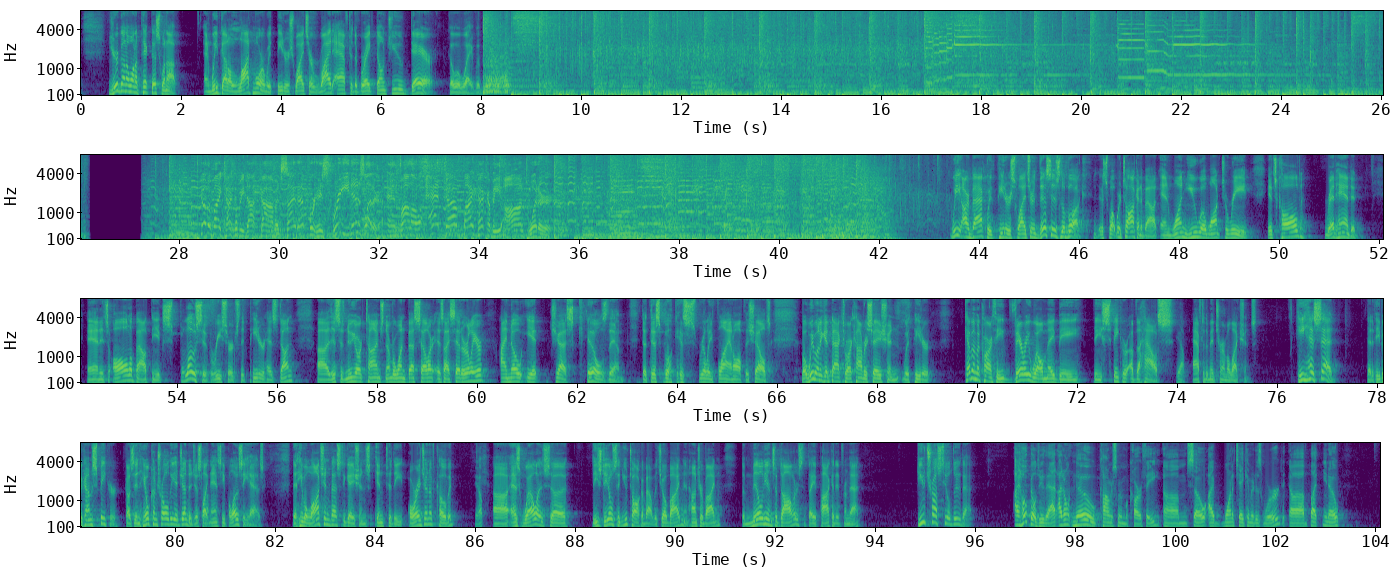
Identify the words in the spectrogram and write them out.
You're going to want to pick this one up. And we've got a lot more with Peter Schweizer right after the break. Don't you dare go away. We'll be right back. MikeHuckabee.com and sign up for his free newsletter and follow at Huckabee on Twitter. We are back with Peter Schweizer. This is the book. It's what we're talking about, and one you will want to read. It's called Red Handed, and it's all about the explosive research that Peter has done uh, this is New York Times number one bestseller. As I said earlier, I know it just kills them that this book is really flying off the shelves. But we want to get back to our conversation with Peter. Kevin McCarthy very well may be the Speaker of the House yep. after the midterm elections. He has said that if he becomes Speaker, because then he'll control the agenda just like Nancy Pelosi has, that he will launch investigations into the origin of COVID, Yep. uh, as well as uh, these deals that you talk about with Joe Biden and Hunter Biden, the millions of dollars that they have pocketed from that. Do you trust he'll do that? I hope he'll do that. I don't know Congressman McCarthy, um, so I want to take him at his word. Uh, but, you know,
